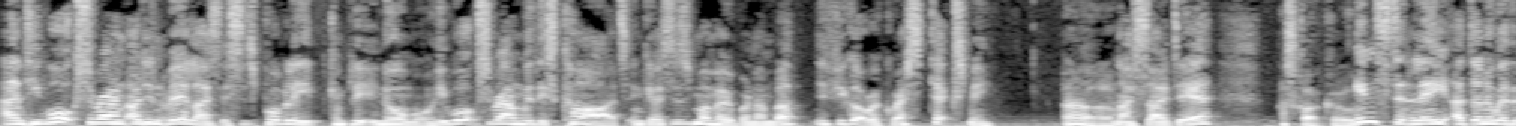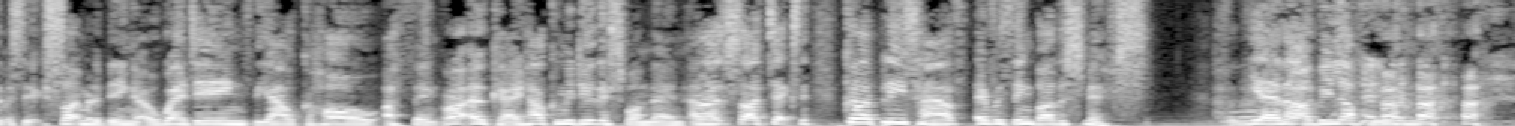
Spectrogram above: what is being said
and he walks around. I didn't realise this. It's probably completely normal. He walks around with his card and goes, "This is my mobile number. If you have got a request, text me." Oh, Nice idea. that's quite cool. Instantly, I don't know whether it was the excitement of being at a wedding, the alcohol. I think, right, okay, how can we do this one then? And I started texting, could I please have everything by the Smiths? I yeah, that would be lovely, wouldn't it?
